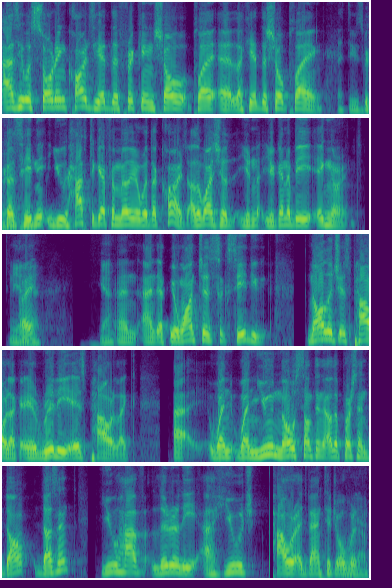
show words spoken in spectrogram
as he was sorting cards. He had the freaking show play. Uh, like he had the show playing That dude's great, because he ne- you have to get familiar with the cards. Otherwise, you're you're you're gonna be ignorant. yeah, right? yeah, yeah, and and if you want to succeed you knowledge is power like it really is power like uh, when when you know something the other person don't doesn't you have literally a huge power advantage over yeah. them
